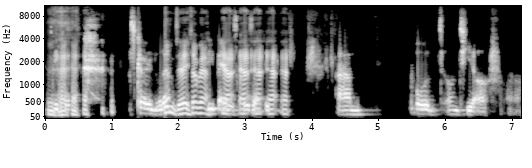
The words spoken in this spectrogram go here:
Entwickler aus Köln, oder? Stimmt, ja, ich glaube, ja. DeepL ja, ist großartig. Ja, ja, ja. Ähm, und, und hier auch äh,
